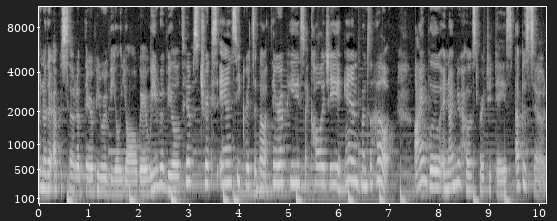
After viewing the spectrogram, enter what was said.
Another episode of Therapy Reveal, y'all, where we reveal tips, tricks, and secrets about therapy, psychology, and mental health. I'm Blu, and I'm your host for today's episode.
